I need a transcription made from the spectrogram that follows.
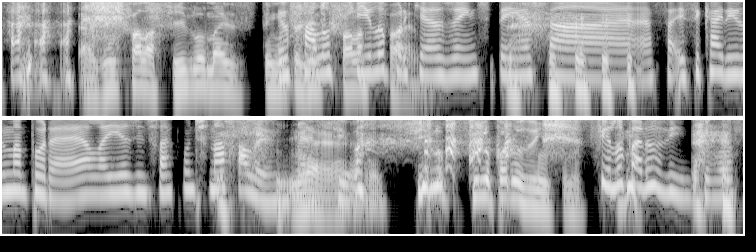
a gente fala Philo, mas tem Eu muita gente falo que fala filo Philo. porque a gente tem essa, essa- esse carisma por ela e a gente vai continuar falando, né, É, é, filo, filo para os íntimos. Filo para os íntimos.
